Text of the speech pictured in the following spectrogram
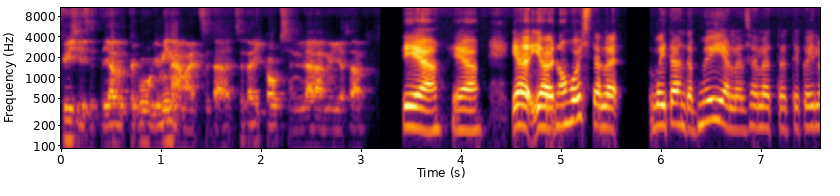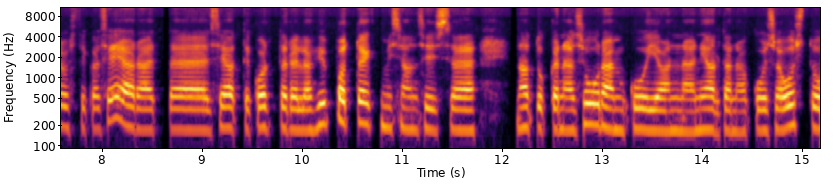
füüsiliselt ei jaluta kuhugi minema, et seda, seda ikka oksjonil ära müüa saab. ja, ja, ja, ja noh, ostjale või tähendab, müüjale seletati ka ilusti ka see ära, et äh, seati korterile hüpoteek, mis on siis äh, natukene suurem, kui on äh, nii-öelda nagu see ostu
